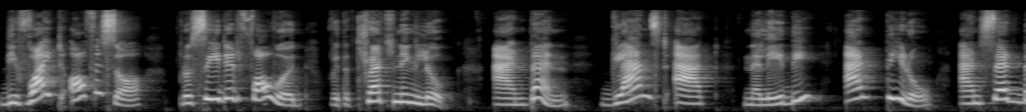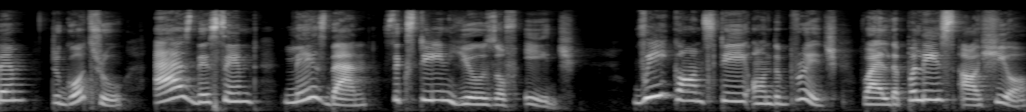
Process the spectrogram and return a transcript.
The white officer proceeded forward with a threatening look and then glanced at Naledi and Tiro and said them to go through as they seemed less than 16 years of age. We can't stay on the bridge while the police are here,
